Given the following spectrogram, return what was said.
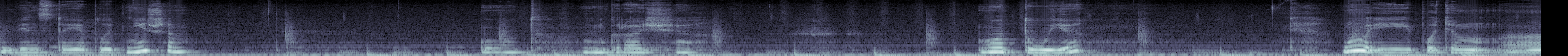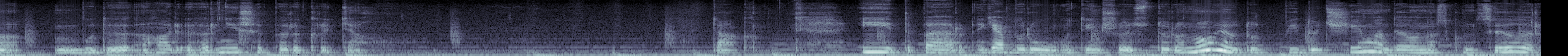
він стає плотнішим. От, він краще матує. Ну і потім буде гар, гарніше перекриття. Так. І тепер я беру от іншою стороною, тут під очима, де у нас консилер,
